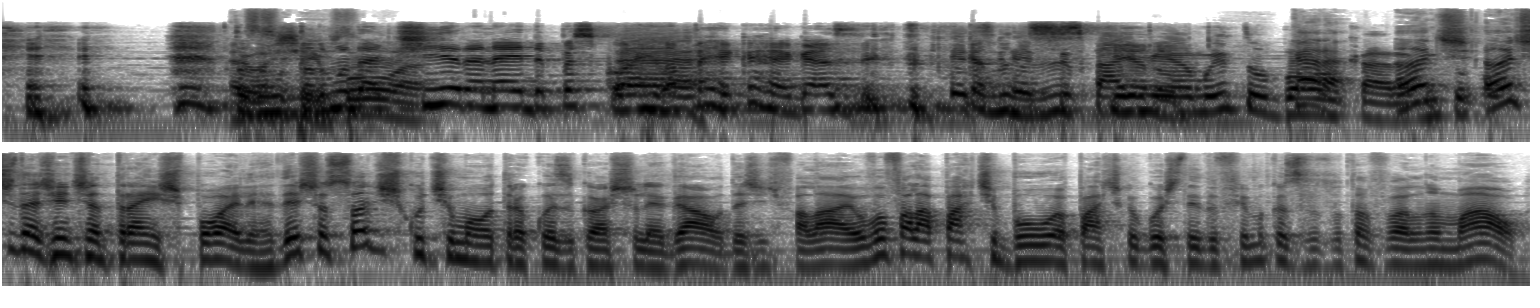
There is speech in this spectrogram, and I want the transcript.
todo, todo mundo atira, né? E depois corre é. lá pra recarregar as fica esse, esse timing é muito bom, cara. cara é antes, antes da gente entrar em spoiler, deixa eu só discutir uma outra coisa que eu acho legal da gente falar. Eu vou falar a parte boa, a parte que eu gostei do filme, que eu só tô falando mal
